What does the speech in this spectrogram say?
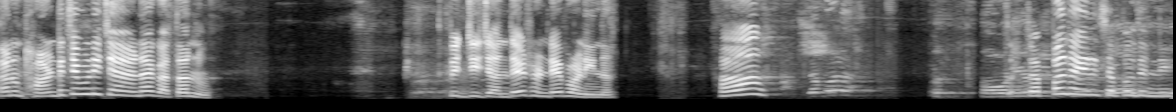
ਤੁਹਾਨੂੰ ਠੰਡ 'ਚ ਵੀ ਨਹੀਂ ਚੈਨ ਹੈਗਾ ਤੁਹਾਨੂੰ? ਭਿੱਜੀ ਜਾਂਦੇ ਠੰਡੇ ਪਾਣੀ ਨਾਲ। ਹਾਂ। ਚੱਪਲ ਚਾਹੀਦੀ ਚੱਪਲ ਦਿੰਨੀ।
